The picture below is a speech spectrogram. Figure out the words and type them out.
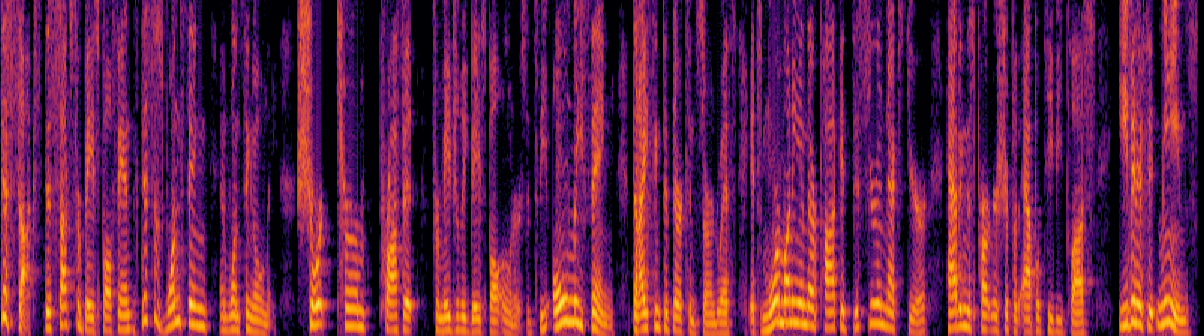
this sucks. This sucks for baseball fans. This is one thing and one thing only short term profit for Major League Baseball owners. It's the only thing that I think that they're concerned with. It's more money in their pocket this year and next year having this partnership with Apple TV Plus, even if it means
